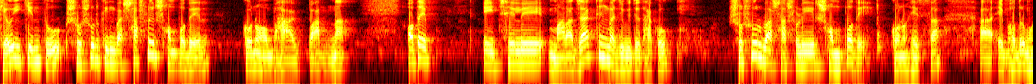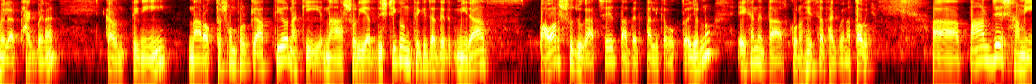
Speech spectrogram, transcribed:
কেউই কিন্তু শ্বশুর কিংবা শাশুড়ির সম্পদের কোনো ভাগ পান না। অতএব এই ছেলে মারা যাক কিংবা জীবিত থাকুক, শ্বশুর বা শাশুড়ির সম্পদে কোনো হিস্সা এই ভদ্রমহিলার থাকবে না। কারণ তিনি না রক্ত সম্পর্কে আত্মীয়, নাকি না শরিয়ার দৃষ্টিকোণ থেকে যাদের মিরাজ পাওয়ার সুযোগ আছে, তাদের তালিকাভুক্ত। এই জন্য এখানে তার কোনো হিস্সা থাকবে না। তবে তার যে স্বামী,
